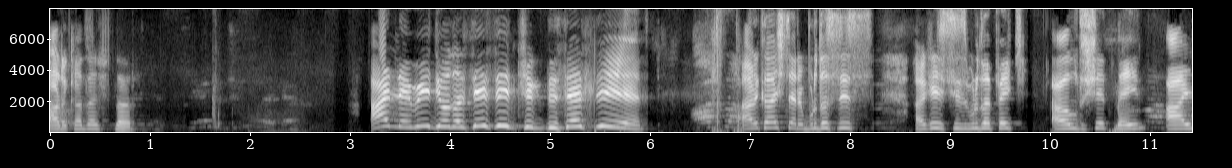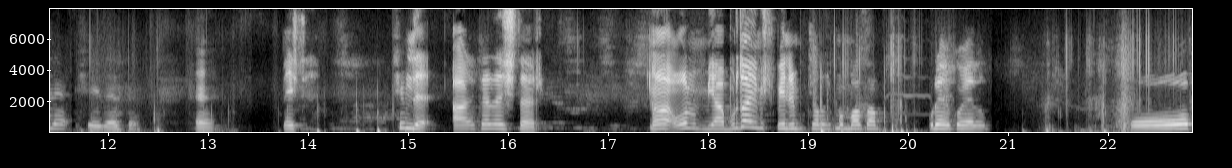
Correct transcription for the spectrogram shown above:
arkadaşlar. Anne videoda sesin çıktı sesin. Arkadaşlar burada siz arkadaşlar siz burada pek aldış etmeyin. Şeyleri. Evet. Neyse. Şimdi arkadaşlar. Ha oğlum ya buradaymış benim çalışma masam. Buraya koyalım. Hop.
